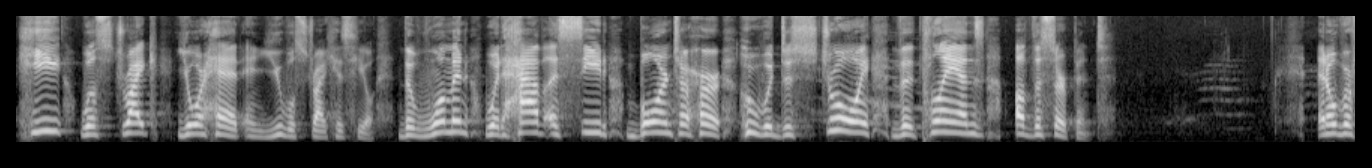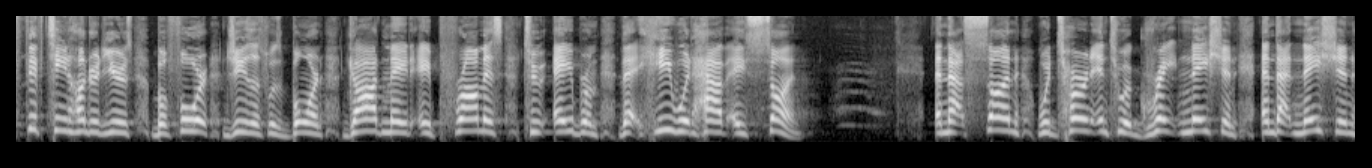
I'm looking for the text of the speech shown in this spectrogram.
he will strike your head and you will strike his heel. The woman would have a seed born to her who would destroy the plans of the serpent. And over 1500 years before Jesus was born, God made a promise to Abram that he would have a son and that son would turn into a great nation, and that nation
